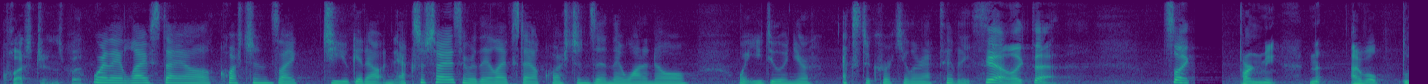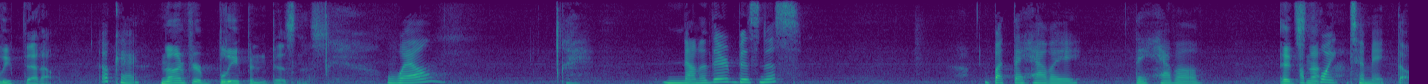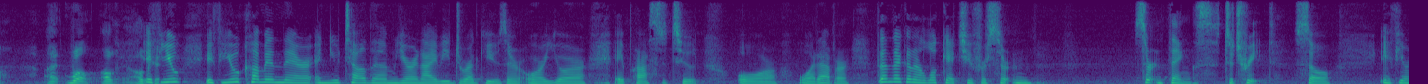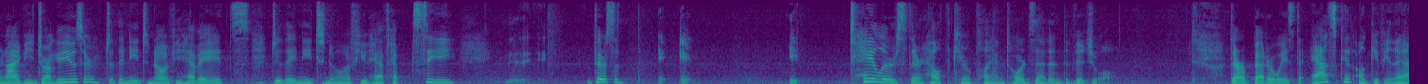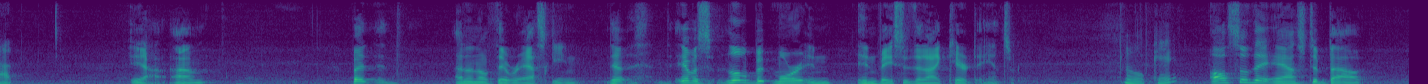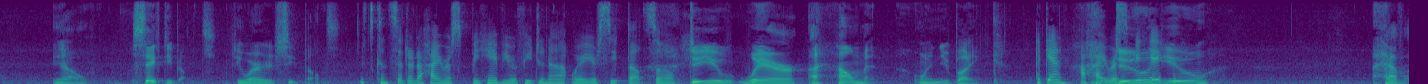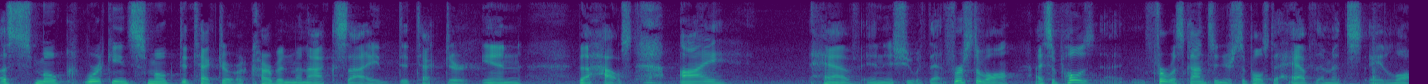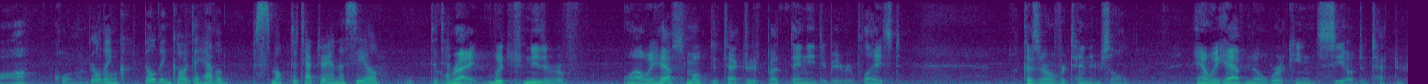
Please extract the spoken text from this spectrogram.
questions, but were they lifestyle questions like, do you get out and exercise, or were they lifestyle questions and they want to know what you do in your extracurricular activities? yeah, like that. It's like, pardon me, I will bleep that out. Okay. None of your bleeping business. Well, none of their business, but they have a they have a, It's a not. point to make though. I, well, okay, okay. If you if you come in there and you tell them you're an IV drug user or you're a prostitute or whatever, then they're going to look at you for certain certain things to treat. So, if you're an IV drug user, do they need to know if you have AIDS? Do they need to know if you have Hep C? There's a it, it tailors their health care plan towards that individual. There are better ways to ask it. I'll give you that. Yeah, um, but uh, I don't know if they were asking. It was a little bit more in, invasive than I cared to answer. Okay. Also, they asked about, you know, safety belts. Do you wear your seat belts? It's considered a high risk behavior if you do not wear your seatbelt. So, Do you wear a helmet when you bike? again, a high risk Do behavior. you have a smoke working smoke detector or carbon monoxide detector in the house? I have an issue with that. First of all, I suppose for Wisconsin you're supposed to have them. It's a law, quote unquote. building building code to have a smoke detector and a CO detector. Right, which neither of well, we have smoke detectors, but they need to be replaced because they're over 10 years old. And we have no working CO detector.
